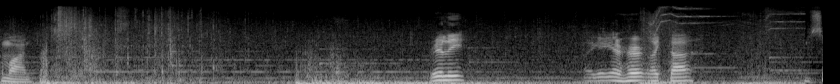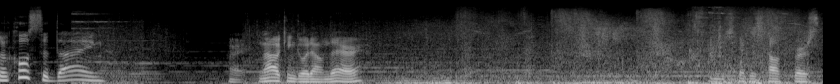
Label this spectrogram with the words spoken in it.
Come on. Really? Like I get hurt like that? I'm so close to dying. Alright, now I can go down there. Let me just get this health first.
